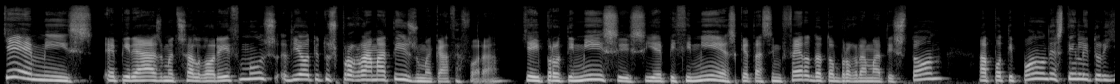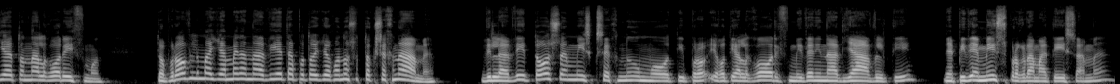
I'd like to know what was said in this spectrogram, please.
και εμείς επηρεάζουμε τους αλγορίθμους διότι τους προγραμματίζουμε κάθε φορά. Και οι προτιμήσεις, οι επιθυμίες και τα συμφέροντα των προγραμματιστών αποτυπώνονται στην λειτουργία των αλγορίθμων. Το πρόβλημα για μένα αναδύεται από το γεγονός ότι το ξεχνάμε. Δηλαδή, τόσο εμείς ξεχνούμε ότι, ότι οι αλγόριθμοι δεν είναι αδιάβλητοι, επειδή εμείς τους προγραμματίσαμε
